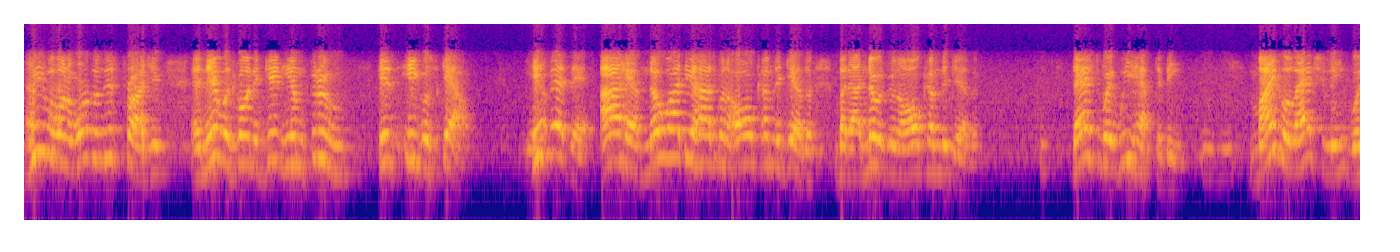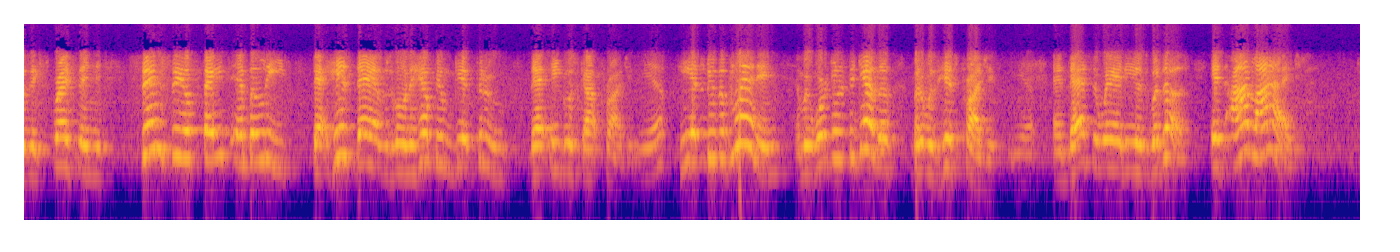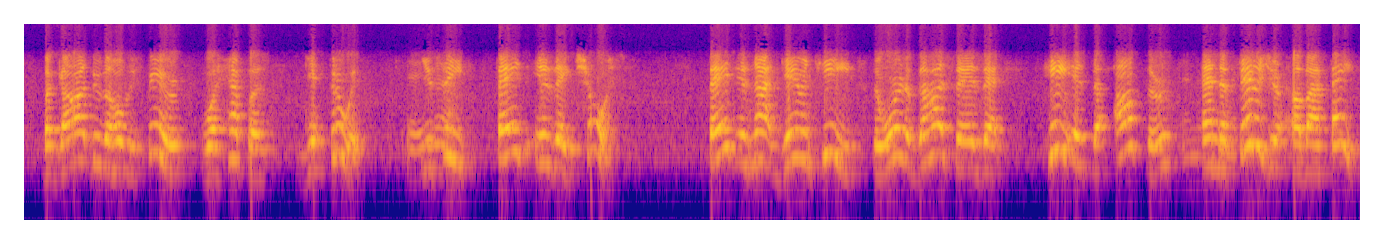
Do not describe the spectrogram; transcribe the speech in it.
we were going to work on this project, and it was going to get him through his Eagle Scout. Yep. He said that. I have no idea how it's going to all come together, but I know it's going to all come together. That's the way we have to be. Mm-hmm. Michael actually was expressing sincere faith and belief that his dad was going to help him get through that Eagle Scout project. Yep. He had to do the planning, and we worked on it together, but it was his project. Yep. And that's the way it is with us. It's our lives. But God, through the Holy Spirit, will help us get through it. Amen. You see, faith is a choice. Faith is not guaranteed. The Word of God says that He is the author and the finisher of our faith.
